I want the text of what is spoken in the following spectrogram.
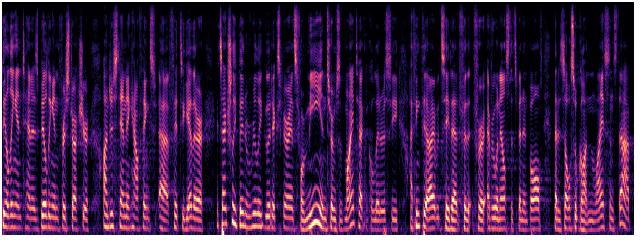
building antennas, building infrastructure, understanding how things uh, fit together. It's actually been a really good experience for me in terms of my technical literacy. I think that I would say that for, the, for everyone else that's been involved that has also gotten licensed up,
